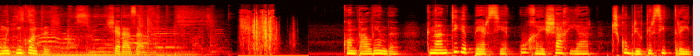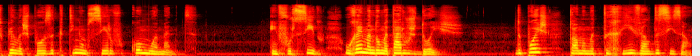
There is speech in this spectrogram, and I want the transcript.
Muito me contas, Sherazade. Conta a lenda que na antiga Pérsia o rei Shahriar descobriu ter sido traído pela esposa que tinha um servo como amante. Enfurecido, o rei mandou matar os dois. Depois toma uma terrível decisão.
